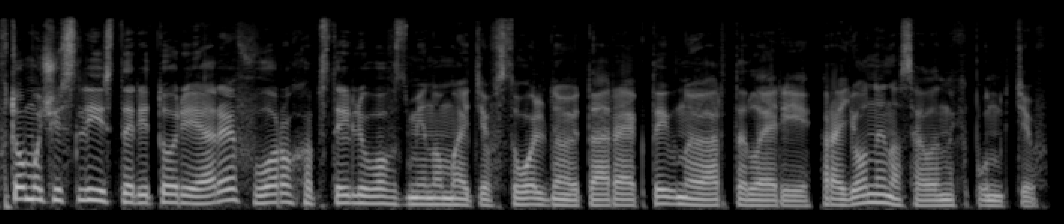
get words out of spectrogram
В тому числі з території РФ ворог обстрілював з мінометів ствольної та реактивної артилерії райони населених пунктів.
